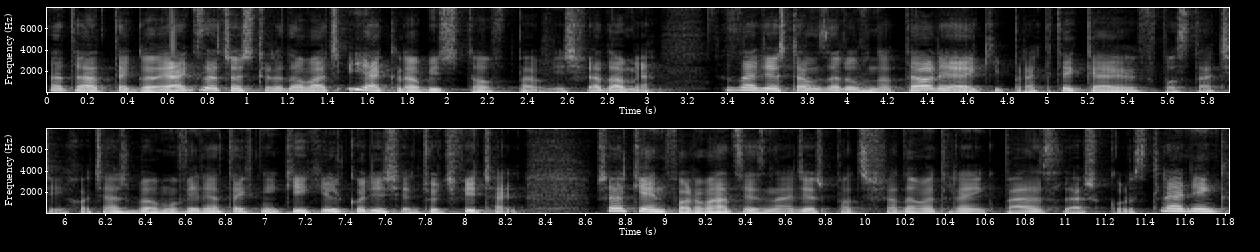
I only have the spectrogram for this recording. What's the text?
na temat tego, jak zacząć trenować i jak robić to w pełni świadomie. Znajdziesz tam zarówno teorię, jak i praktykę w postaci chociażby omówienia techniki kilkudziesięciu ćwiczeń. Wszelkie informacje znajdziesz pod świadomytrening.pl kurs trening,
